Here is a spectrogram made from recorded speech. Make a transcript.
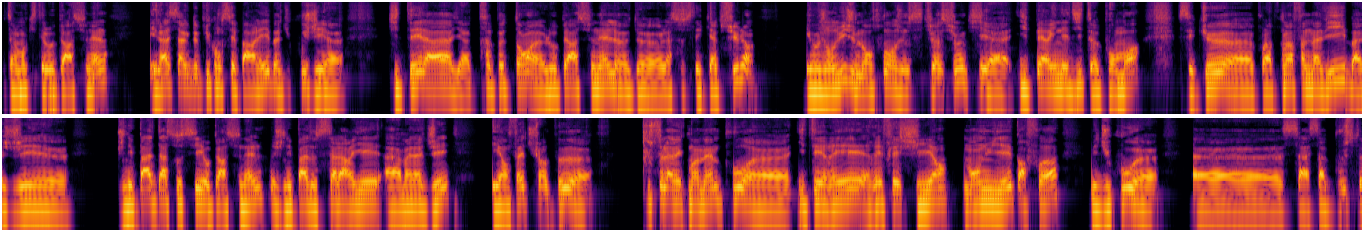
totalement quitté l'opérationnel. Et là, c'est vrai que depuis qu'on s'est parlé, bah, du coup, j'ai quitté, là, il y a très peu de temps, l'opérationnel de la société Capsule. Et aujourd'hui, je me retrouve dans une situation qui est hyper inédite pour moi. C'est que pour la première fois de ma vie, bah, j'ai, je n'ai pas d'associé opérationnel, je n'ai pas de salarié à manager. Et en fait, je suis un peu tout seul avec moi-même pour euh, itérer, réfléchir, m'ennuyer parfois, mais du coup euh, euh, ça, ça booste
